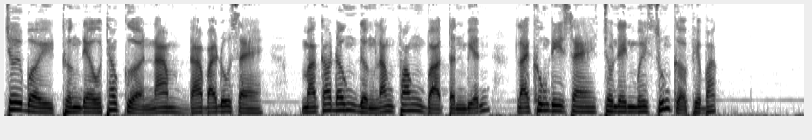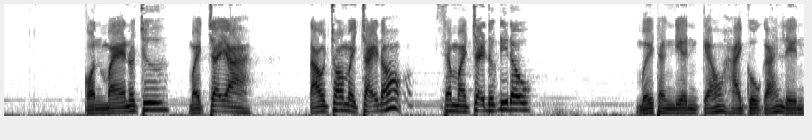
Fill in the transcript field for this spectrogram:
chơi bời thường đều theo cửa nam đá bãi đỗ xe, mà Cao Đông, Đường Lăng Phong và Tần Miễn lại không đi xe cho nên mới xuống cửa phía Bắc. Còn mẹ nó chứ, mày chạy à? Tao cho mày chạy đó, xem mày chạy được đi đâu. Mấy thanh niên kéo hai cô gái lên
